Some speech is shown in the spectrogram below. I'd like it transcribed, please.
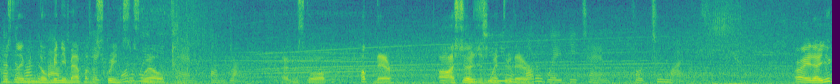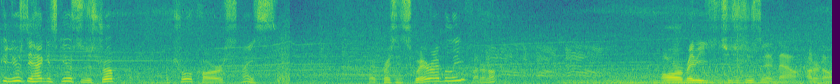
There's not even no mini map on the screens as well. Alright, let's go up. Up there. Oh, I should have just went through there. Motorway B10 for two miles. Alright, uh, you can use the hacking skills to disrupt patrol cars. Nice. By pressing square, I believe? I don't know. Or maybe she's just using it now. I don't know.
